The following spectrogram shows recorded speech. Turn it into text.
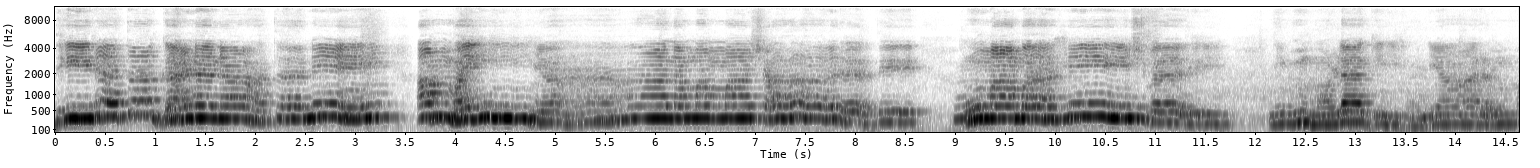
ಧೀರತ ಗಣನಾಥನೇ ಅಮ್ಮಯ್ಯ. ನಮ್ಮಮ್ಮ ಶಾರದೆ ಉಮಾ ಮಹೇಶ್ವರಿ ನಿಮ್ಮೊಳಗಿ ಹನ್ಯಾರಮ್ಮ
